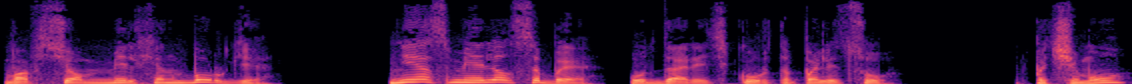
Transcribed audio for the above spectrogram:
во всем Мельхенбурге, не осмелился бы ударить Курта по лицу. Почему?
